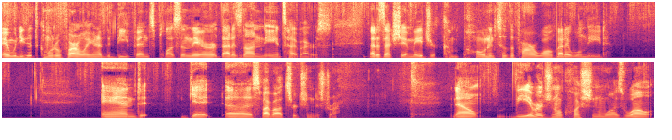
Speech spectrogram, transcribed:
and when you get the Comodo Firewall, you have the Defense Plus in there. That is not an antivirus. That is actually a major component of the firewall that I will need and get uh, Spybot Search and Destroy. Now, the original question was, well,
